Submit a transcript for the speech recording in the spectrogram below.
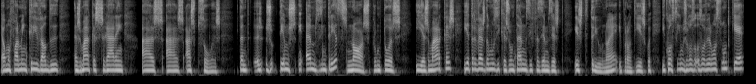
é uma forma incrível de as marcas chegarem às, às, às pessoas. Portanto, eh, temos ambos interesses, nós, promotores e as marcas, e através da música juntamos e fazemos este, este trio, não é? E pronto, e, e conseguimos resolver um assunto que é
